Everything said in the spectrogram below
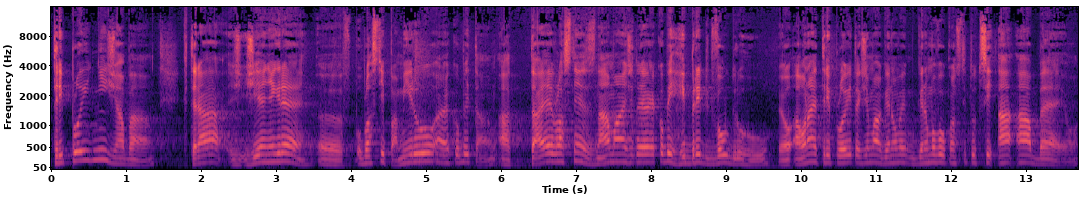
triploidní žaba, která žije někde eh, v oblasti Pamíru a jakoby tam a ta je vlastně známá, že to je jakoby hybrid dvou druhů, jo, a ona je triploid, takže má genomovou, genomovou konstituci A a B, jo.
